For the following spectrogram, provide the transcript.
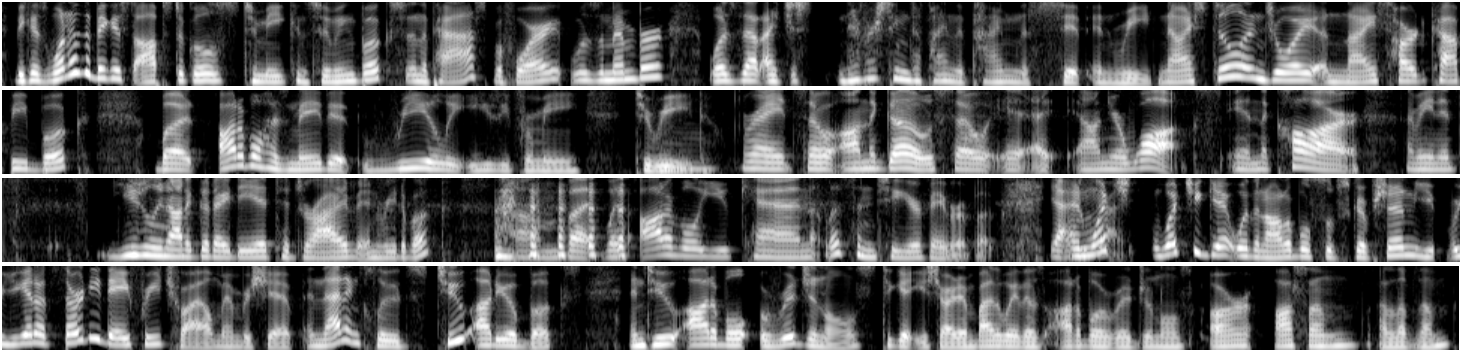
Because one of the biggest obstacles to me consuming books in the past, before I was a member, was that I just never seemed to find the time to sit and read. Now, I still enjoy a nice hard copy book, but Audible has made it really easy for me to read. Right. So on the go, so uh, on your walks, in the car. I mean, it's, it's usually not a good idea to drive and read a book. Um, but with Audible, you can listen to your favorite books. Yeah, and what you, what you get with an Audible subscription, you you get a 30-day free trial membership, and that includes two audiobooks and two Audible originals to get you started. And by the way, those Audible originals are awesome. I love them.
